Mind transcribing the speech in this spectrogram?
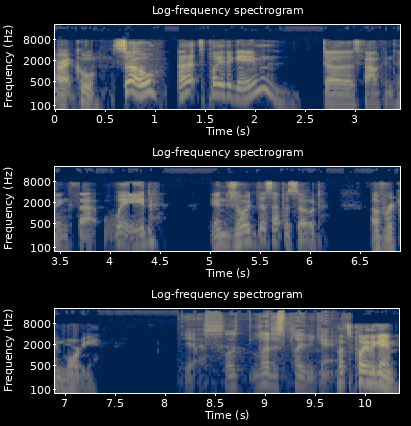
All right, cool. So let's play the game. Does Falcon think that Wade enjoyed this episode of Rick and Morty? Yes, let, let us play the game. Let's play the game.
